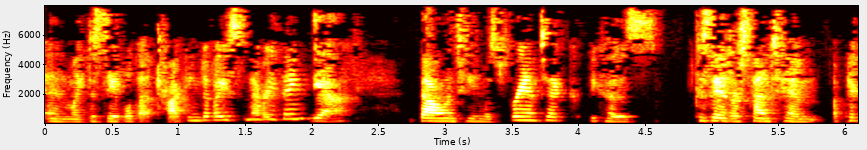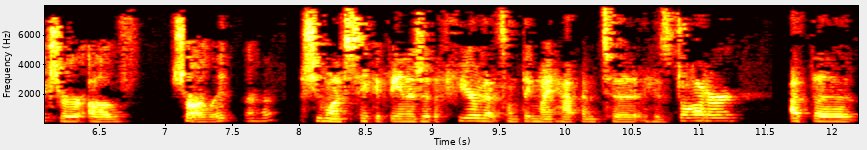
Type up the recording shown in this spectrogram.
and like disabled that tracking device and everything. Yeah. Valentine was frantic because Cassandra sent him a picture of Charlotte. Uh-huh. She wanted to take advantage of the fear that something might happen to his daughter. At the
